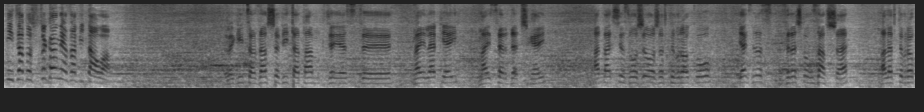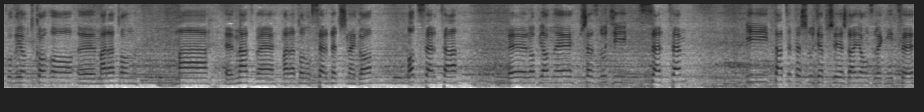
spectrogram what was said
Legnica do Szczegomia zawitała? Legnica zawsze wita tam, gdzie jest y, najlepiej, najserdeczniej. A tak się złożyło, że w tym roku, jak zres- zresztą zawsze, ale w tym roku wyjątkowo y, maraton ma y, nazwę maratonu serdecznego. Od serca, y, robiony przez ludzi z sercem. I tacy też ludzie przyjeżdżają z Legnicy,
